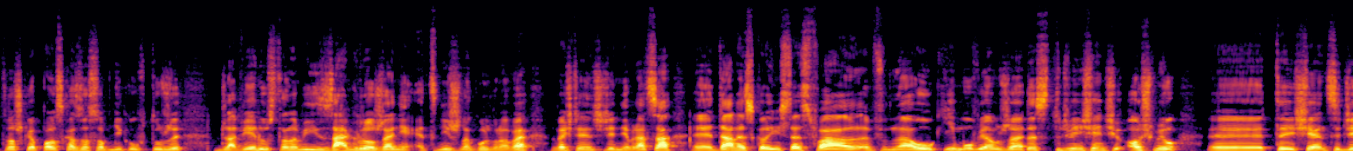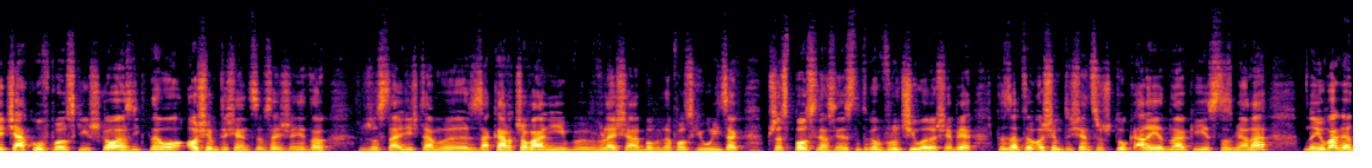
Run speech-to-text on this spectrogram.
troszkę Polska z osobników, którzy dla wielu stanowili zagrożenie etniczno-kulturowe. 20 tysięcy dziennie wraca. E, Dane z kolei Ministerstwa Nauki mówią, że ze 198 e, tysięcy dzieciaków w polskich szkołach zniknęło 8 tysięcy, w sensie nie to, że zostali gdzieś tam e, zakarczowani w lesie albo na polskich ulicach przez polskie nacjonalistów, tylko wróciło do siebie. To jest zatem 8 tysięcy sztuk, ale jednak jest to zmiana. No i uwaga,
